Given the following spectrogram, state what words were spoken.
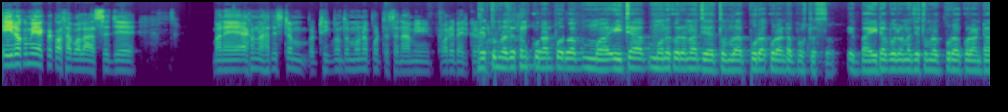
এইরকমই একটা কথা বলা আছে যে মানে এখন হাদিসটা ঠিকমতো মনে পড়তেছে না। আমি পরে বের করে তোমরা যখন কোরআন পড়বা এইটা মনে করো না যে তোমরা পুরা কোরআনটা পড়তেছো। বা এইটা বলো না যে তোমরা পুরা কোরআনটা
